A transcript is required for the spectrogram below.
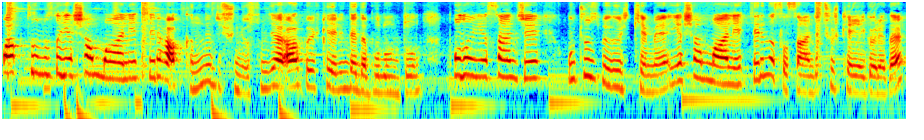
Baktığımızda yaşam maliyetleri hakkında ne düşünüyorsun? Diğer Avrupa ülkelerinde de bulunduğun. Polonya sence ucuz bir ülke mi? Yaşam maliyetleri nasıl sence Türkiye'ye göre de?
